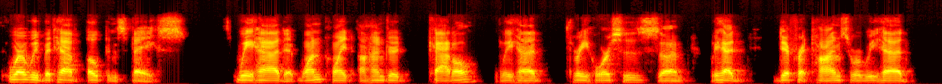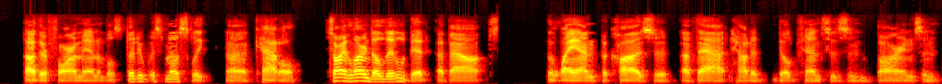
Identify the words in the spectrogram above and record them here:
where we would have open space. We had at one point 100 cattle. We had three horses. Uh, we had different times where we had other farm animals, but it was mostly uh, cattle. So I learned a little bit about the land because of, of that, how to build fences and barns. And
